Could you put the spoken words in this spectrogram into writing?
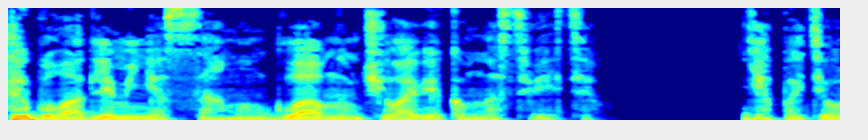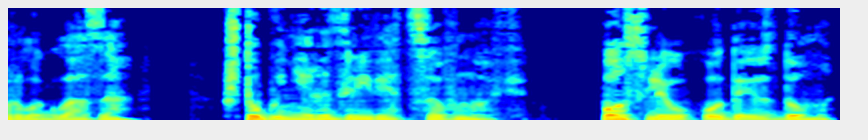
Ты была для меня самым главным человеком на свете». Я потерла глаза, чтобы не разреветься вновь. После ухода из дома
